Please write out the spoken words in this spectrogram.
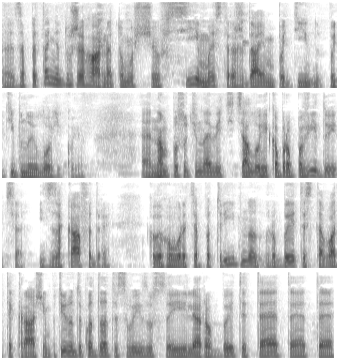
Е, Запитання дуже гарне, тому що всі ми страждаємо подібною логікою. Е, Нам, по суті, навіть ця логіка проповідується із-за кафедри, коли говориться, потрібно робити, ставати кращим, потрібно докладати свої зусилля, робити те, те, те,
